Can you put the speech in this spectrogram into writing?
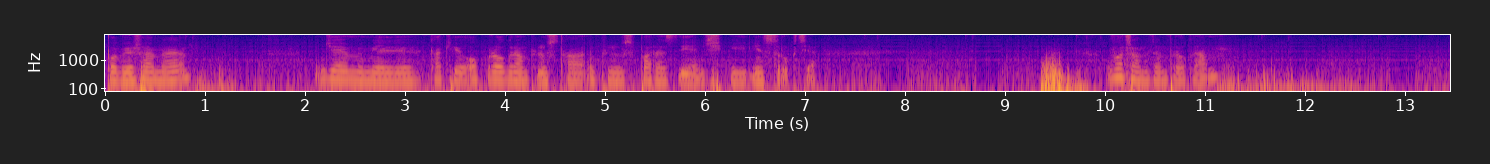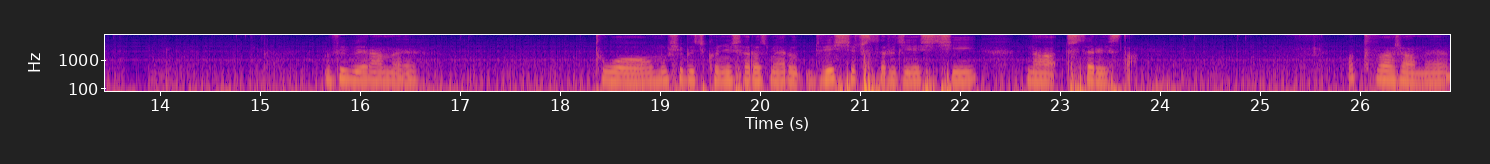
pobierzemy, będziemy mieli taki o program plus, ta, plus parę zdjęć i instrukcje. Włączamy ten program. Wybieramy tło. Musi być koniecznie rozmiaru 240 na 400. Odtwarzamy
